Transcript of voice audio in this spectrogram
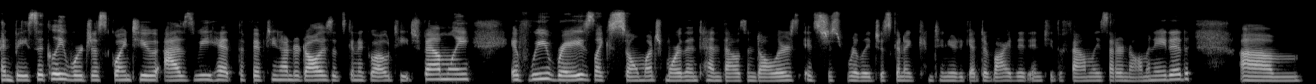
And basically, we're just going to, as we hit the $1,500, it's going to go out to each family. If we raise like so much more than $10,000, it's just really just going to continue to get divided into the families that are nominated. Um,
